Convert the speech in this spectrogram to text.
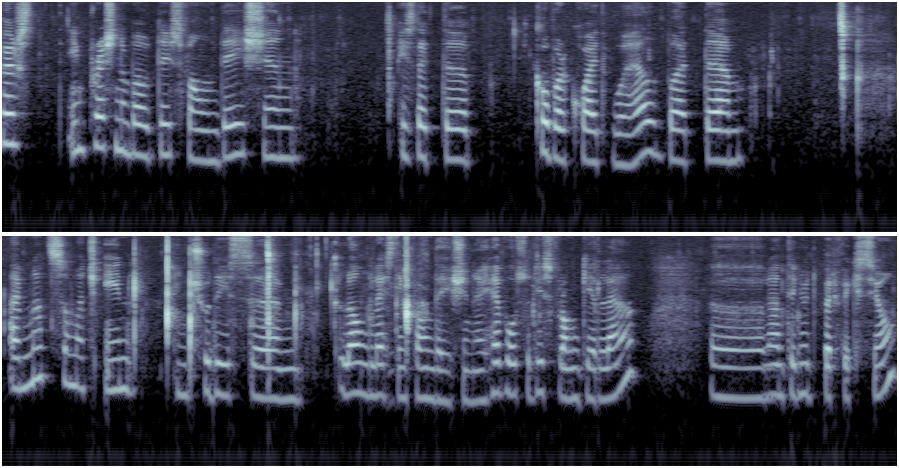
first impression about this foundation is that the cover quite well but um, I'm not so much in into this um, long-lasting foundation. I have also this from Guerlain uh, L'Antenue de Perfection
